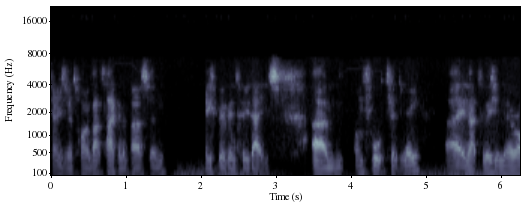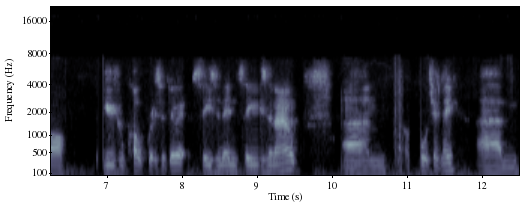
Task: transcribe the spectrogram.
changing the time about tagging a person, needs to be within two days. Um, unfortunately, uh, in that division, there are the usual culprits that do it, season in, season out. Um, unfortunately, um,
